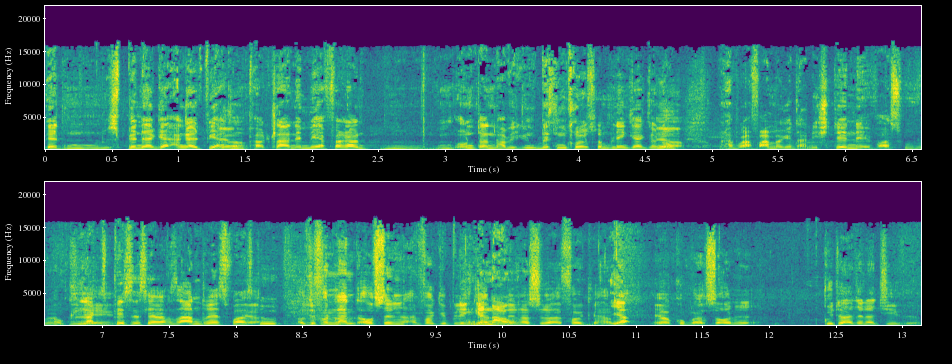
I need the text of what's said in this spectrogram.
mit einem Spinner geangelt, wir hatten ein paar kleine Meerforellen und dann habe ich einen bisschen größeren Blinker genommen Ja. und habe auf einmal gedacht, ich stenne. Weißt du, Okay. Lachsbiss ist ja was anderes, weißt Ja. du. Also von Land aus dann einfach geblinkert Genau. und dann hast du da Erfolg gehabt. Ja. ja, guck mal, das ist auch eine gute Alternative.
